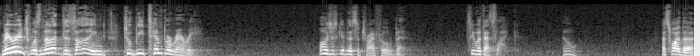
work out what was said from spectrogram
Marriage was not designed to be temporary. Well, let's just give this a try for a little bit. See what that's like. No. That's why the,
